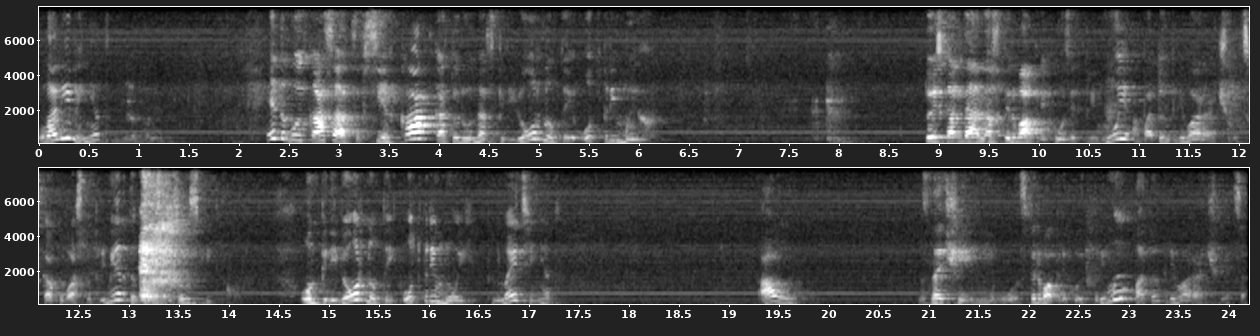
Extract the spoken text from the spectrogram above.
Уловили, нет? Это будет касаться всех карт, которые у нас перевернутые от прямых. То есть, когда она сперва приходит прямой, а потом переворачивается, как у вас, например, это сезон скидку он перевернутый от прямой. Понимаете, нет? Ау. Значение его сперва приходит прямым, потом переворачивается.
